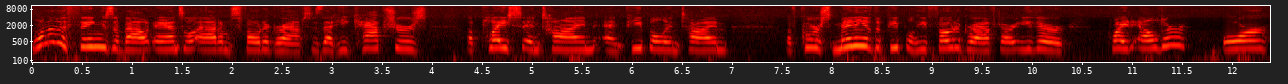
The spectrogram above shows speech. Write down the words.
One of the things about Ansel Adams' photographs is that he captures a place in time and people in time. Of course, many of the people he photographed are either quite elder or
